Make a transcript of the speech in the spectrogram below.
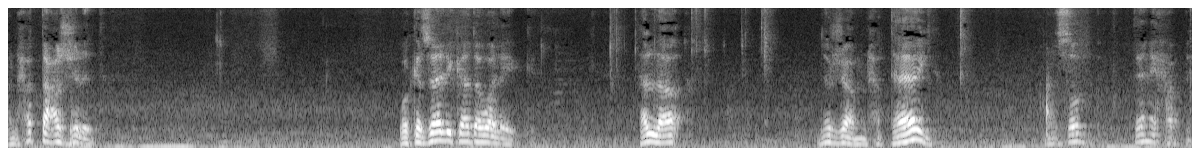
بنحطها على الجلد. وكذلك دواليك هلا نرجع بنحط هاي بنصب ثاني حبة.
